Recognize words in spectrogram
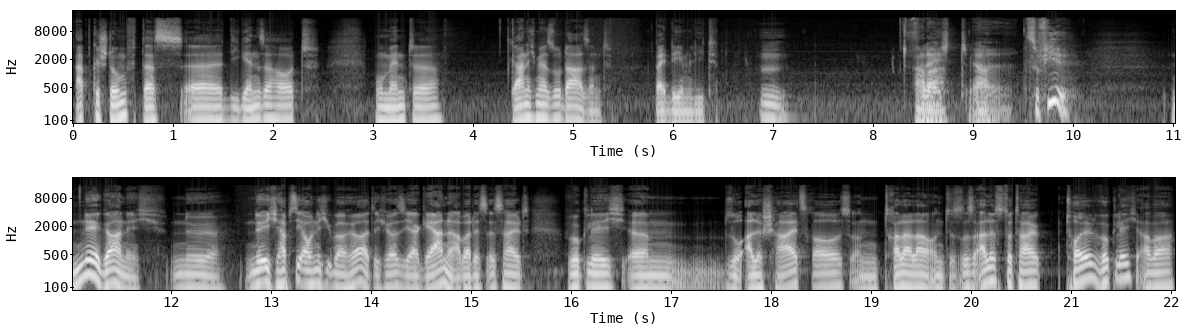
abgestumpft, dass äh, die Gänsehaut-Momente gar nicht mehr so da sind bei dem Lied. Aber, Vielleicht ja. äh, zu viel. Nee, gar nicht. Nö. Nö, ich habe sie auch nicht überhört. Ich höre sie ja gerne, aber das ist halt wirklich ähm, so alle Schals raus und tralala und das ist alles total toll, wirklich, aber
